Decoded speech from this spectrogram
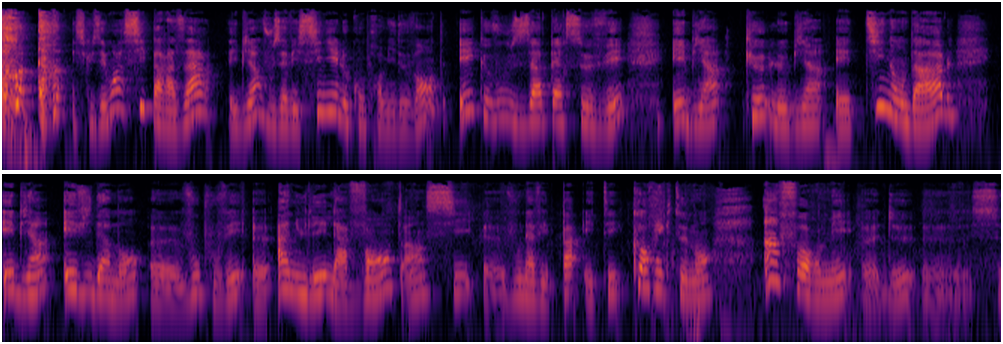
excusez-moi, si par hasard, eh bien, vous avez signé le compromis de vente et que vous apercevez, eh bien, que le bien est inondable eh bien évidemment, euh, vous pouvez euh, annuler la vente hein, si euh, vous n'avez pas été correctement informé de ce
